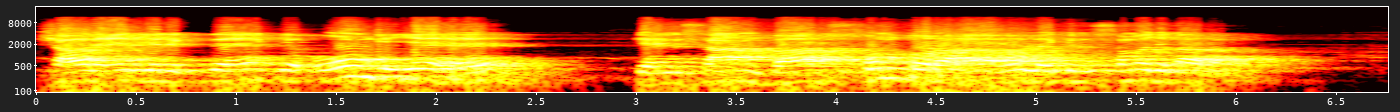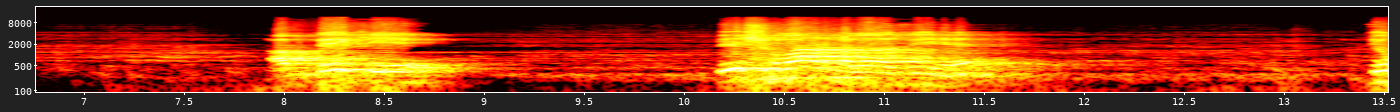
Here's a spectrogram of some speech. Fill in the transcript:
شاعر یہ لکھتے ہیں کہ اونگ یہ ہے کہ انسان بات سن تو رہا ہو لیکن سمجھ نہ رہا اب دیکھیے، بے شمار نوازی ہے جو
